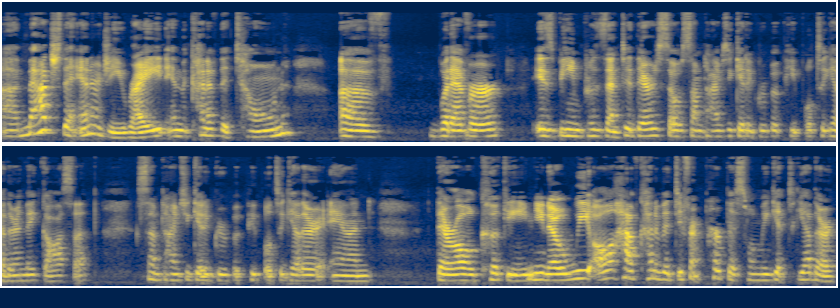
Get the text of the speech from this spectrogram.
uh, match the energy, right? And the kind of the tone of whatever is being presented there. So sometimes you get a group of people together and they gossip. Sometimes you get a group of people together and they're all cooking. You know, we all have kind of a different purpose when we get together.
